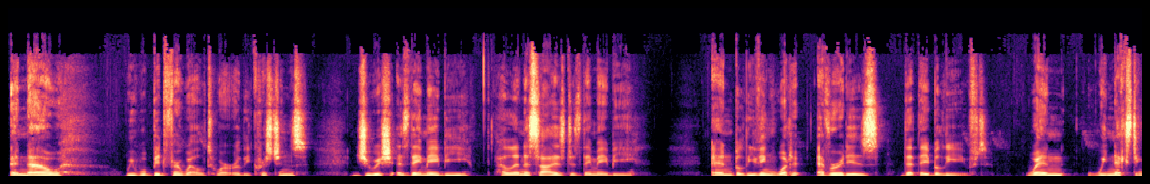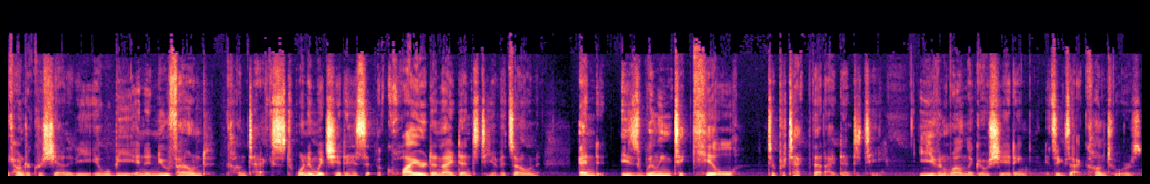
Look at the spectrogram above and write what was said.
And now we will bid farewell to our early Christians, Jewish as they may be, Hellenicized as they may be, and believing whatever it is that they believed. When we next encounter Christianity, it will be in a newfound context, one in which it has acquired an identity of its own and is willing to kill to protect that identity, even while negotiating its exact contours.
